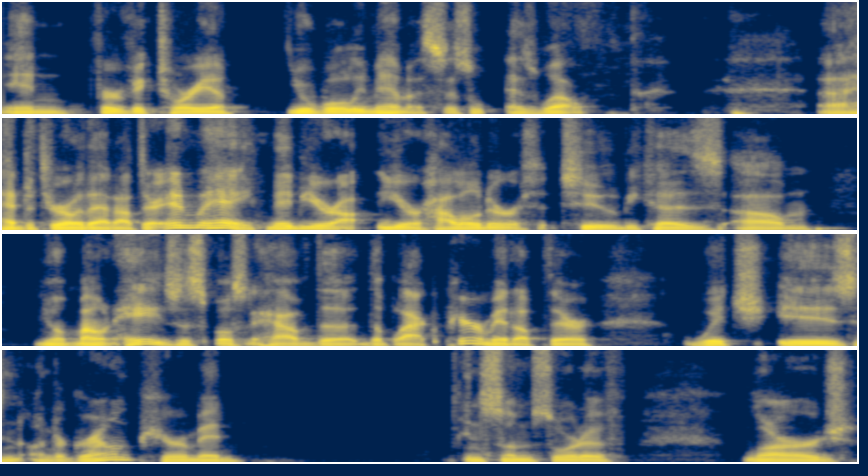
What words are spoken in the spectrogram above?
And for Victoria, your woolly mammoths as, as well. Uh, had to throw that out there. And hey, maybe your your hollowed earth too, because um, you know Mount Hayes is supposed to have the the Black Pyramid up there, which is an underground pyramid in some sort of large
